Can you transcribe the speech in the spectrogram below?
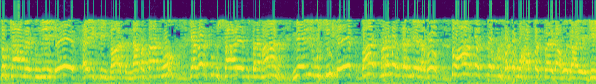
تو کیا میں تمہیں ایک ایسی بات نہ بتا دوں کہ اگر تم سارے مسلمان میری اسی ایک بات پر عمل کرنے لگو، تو آپس میں الفت محبت پیدا ہو جائے گی۔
